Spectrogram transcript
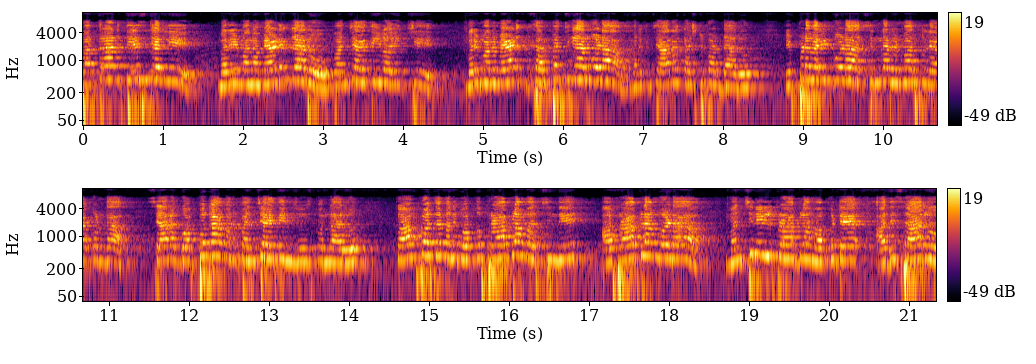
పత్రాన్ని తీసుకెళ్ళి మరి మన మేడం గారు పంచాయతీలో ఇచ్చి మరి మన మేడం సర్పంచ్ గారు కూడా మనకి చాలా కష్టపడ్డారు. ఇప్పటి వరకు కూడా చిన్న రిమార్క్ లేకుండా చాలా గొప్పగా మన పంచాయతీని చూసుకున్నారు. కాకపోతే మనకి ఒక ప్రాబ్లం వచ్చింది. ఆ ప్రాబ్లం కూడా మంచినీళ్ళు ప్రాబ్లం ఒక్కటే. అది సారు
